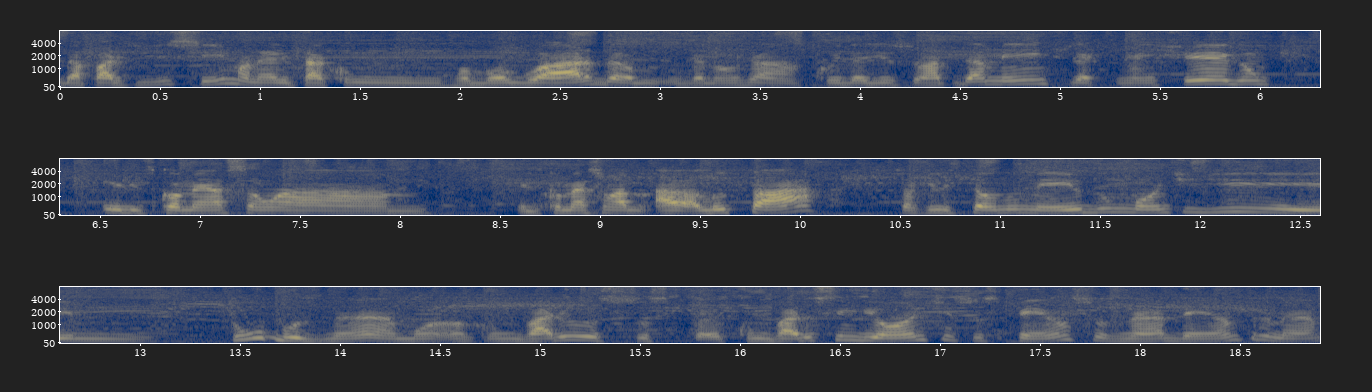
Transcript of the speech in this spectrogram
da parte de cima, né? Ele tá com um robô guarda, o Venom já cuida disso rapidamente, os X-Men chegam, eles começam a. Eles começam a, a lutar, só que eles estão no meio de um monte de tubos, né? Com vários, com vários simbiontes suspensos, né? Dentro, né?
